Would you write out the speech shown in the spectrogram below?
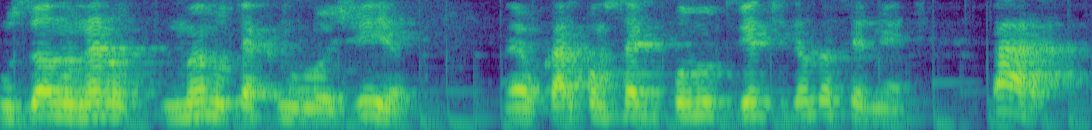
usando nano, nanotecnologia, né, o cara consegue pôr nutriente dentro da semente. Cara,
